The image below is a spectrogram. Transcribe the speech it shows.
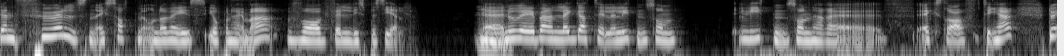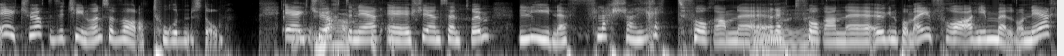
Den følelsen jeg satt med underveis i Oppenheimer, var veldig spesiell. Mm. Eh, nå vil jeg bare legge til en liten sånn liten sånn her eh, ekstra ting her. Da jeg kjørte til kinoen, så var det tordenstorm. Jeg kjørte ned i Skien sentrum. Lynet flasha rett foran, eh, rett foran eh, øynene på meg, fra himmelen og ned.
